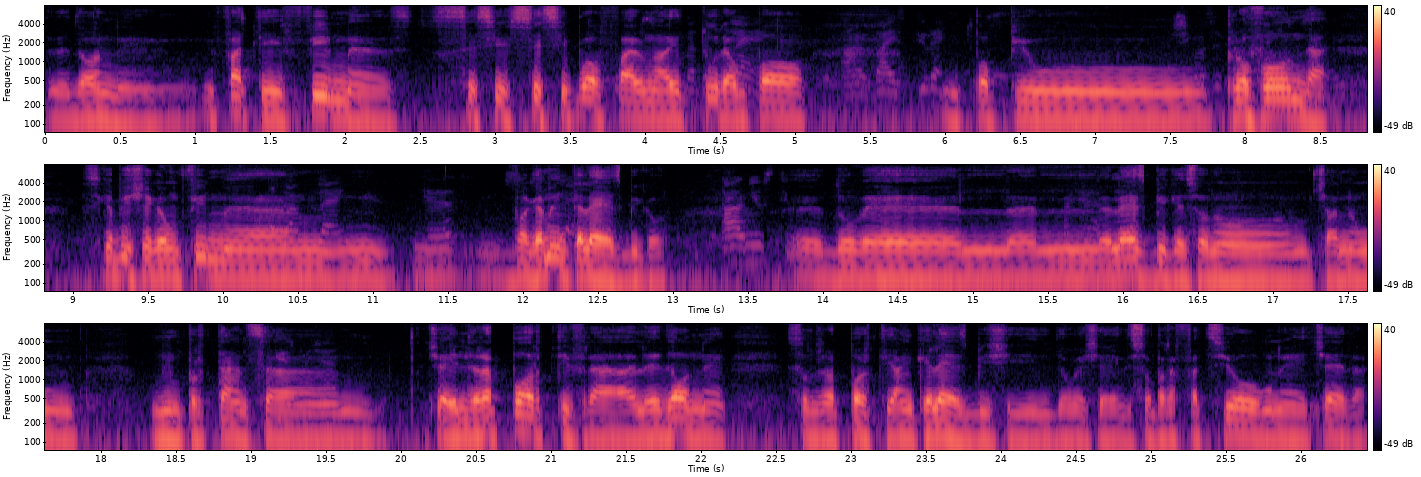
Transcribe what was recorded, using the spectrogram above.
Le donne, infatti il film, se si, se si può fare una lettura un po', un po' più profonda, si capisce che è un film eh, vagamente lesbico, eh, dove le, le lesbiche sono, hanno un'importanza, cioè i rapporti fra le donne sono rapporti anche lesbici, dove c'è sopraffazione, eccetera.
